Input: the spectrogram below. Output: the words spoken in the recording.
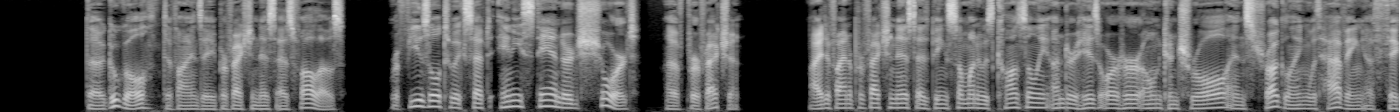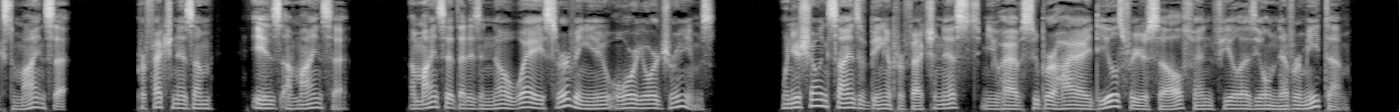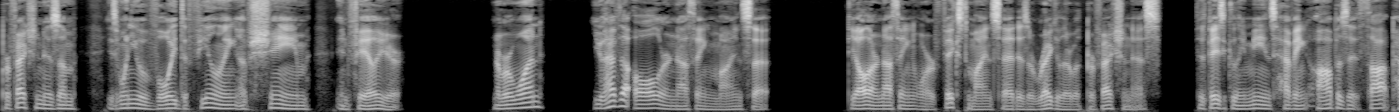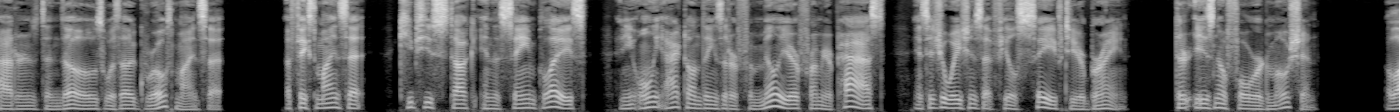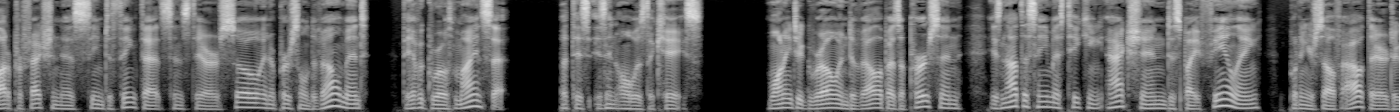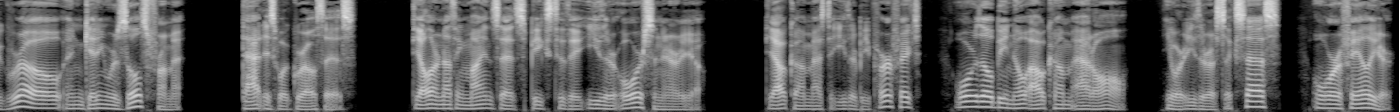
The Google defines a perfectionist as follows refusal to accept any standard short of perfection. I define a perfectionist as being someone who is constantly under his or her own control and struggling with having a fixed mindset. Perfectionism is a mindset, a mindset that is in no way serving you or your dreams. When you're showing signs of being a perfectionist, you have super high ideals for yourself and feel as you'll never meet them. Perfectionism is when you avoid the feeling of shame and failure. Number one, you have the all or nothing mindset. The all or nothing or fixed mindset is irregular with perfectionists. This basically means having opposite thought patterns than those with a growth mindset. A fixed mindset keeps you stuck in the same place and you only act on things that are familiar from your past in situations that feel safe to your brain. There is no forward motion. A lot of perfectionists seem to think that since they are so into personal development, they have a growth mindset, but this isn't always the case. Wanting to grow and develop as a person is not the same as taking action despite failing, putting yourself out there to grow and getting results from it. That is what growth is. The all or nothing mindset speaks to the either or scenario. The outcome has to either be perfect or there'll be no outcome at all. You are either a success or a failure.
